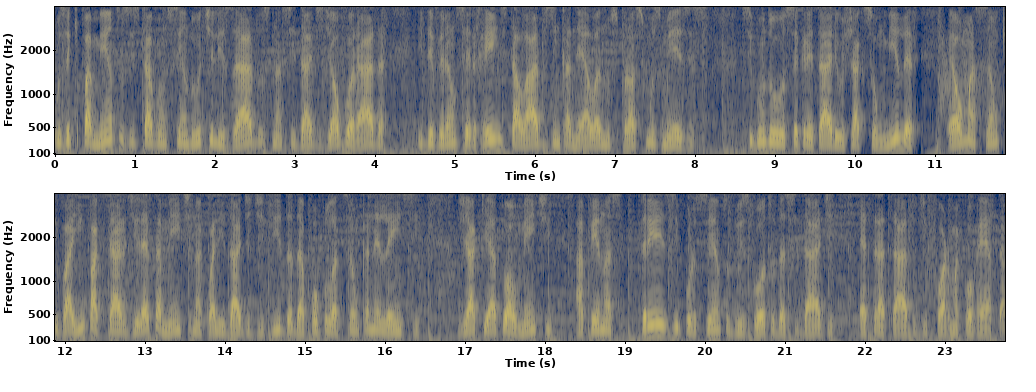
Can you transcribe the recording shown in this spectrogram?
Os equipamentos estavam sendo utilizados na cidade de Alvorada e deverão ser reinstalados em Canela nos próximos meses. Segundo o secretário Jackson Miller, é uma ação que vai impactar diretamente na qualidade de vida da população canelense, já que atualmente apenas 13% do esgoto da cidade é tratado de forma correta.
